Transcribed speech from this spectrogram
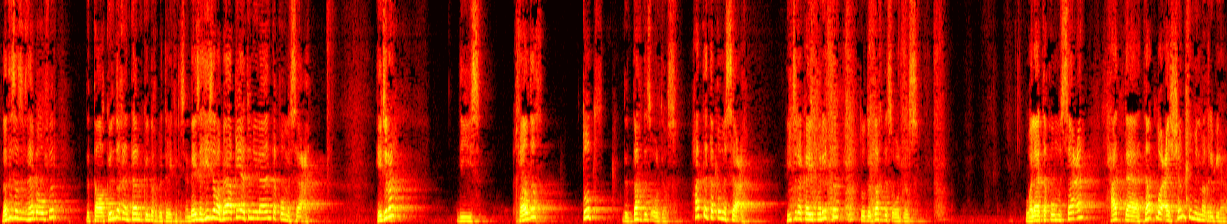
Dat is als we het hebben over de taalkundige en termkundige betekenis. En deze hijra baqiyatun ila an taqum as-sa'a. Hijra, die is geldig tot de dag des oordeels. Hatta taqum as-sa'a. Hijra kan je verrichten tot de dag des oordeels. ولا تقوم الساعة حتى تطلع الشمس من مغربها.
